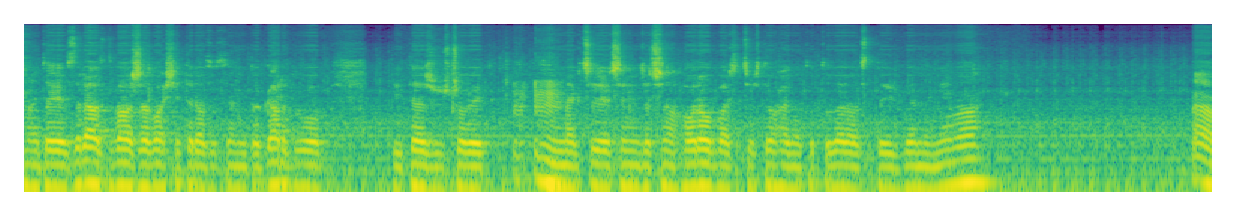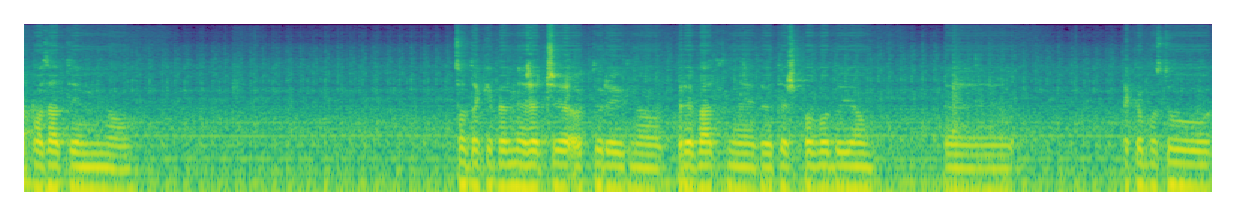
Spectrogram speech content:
No to jest raz, dwa, że właśnie teraz zostaje mi to gardło i też już człowiek, jak człowiek zaczyna chorować coś trochę, no to to zaraz tej weny nie ma. A poza tym, no, są takie pewne rzeczy, o których no prywatne, które też powodują e, taką po prostu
